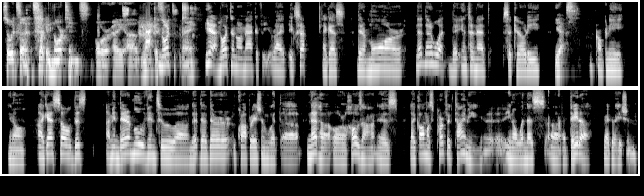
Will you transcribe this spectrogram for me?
So it's a it's like a Norton's or a uh, McAfee, Norton, right? Yeah, Norton or McAfee, right? Except I guess they're more they're, they're what the internet security yes company. You know, I guess so. This I mean, their move into uh, their their cooperation with uh, Neta or Hozon is like almost perfect timing. Uh, you know, when this uh, data regulation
